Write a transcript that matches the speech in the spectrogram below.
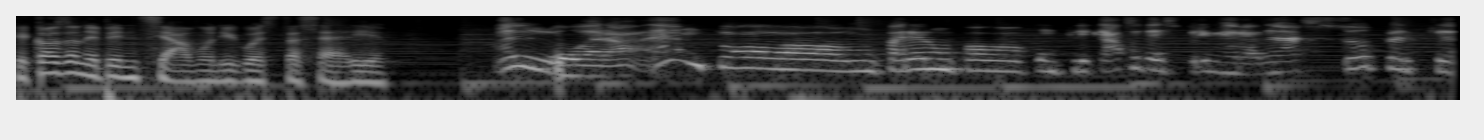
Che cosa ne pensiamo di questa serie? Allora, è un po' un parere un po' complicato da esprimere adesso perché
